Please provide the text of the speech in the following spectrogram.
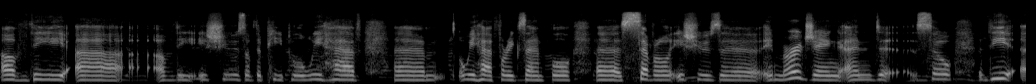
of the of the issues of the people. We have um, we have, for example, several issues emerging, and so the uh,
